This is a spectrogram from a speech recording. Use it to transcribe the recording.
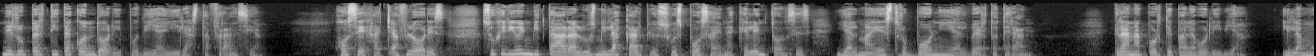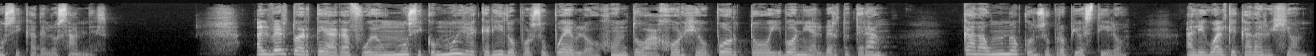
ni Rupertita Condori podía ir hasta Francia. José Hacha Flores sugirió invitar a Luzmila Carpio, su esposa en aquel entonces, y al maestro Boni Alberto Terán. Gran aporte para Bolivia y la música de los Andes. Alberto Arteaga fue un músico muy requerido por su pueblo, junto a Jorge Oporto y Boni Alberto Terán, cada uno con su propio estilo, al igual que cada región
